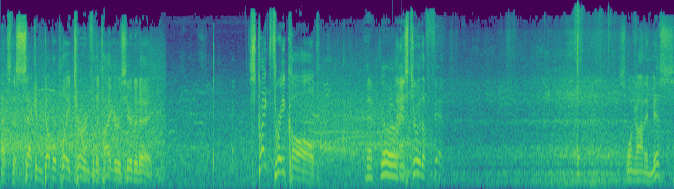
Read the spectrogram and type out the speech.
That's the second double play turn for the Tigers here today. Strike three called. And he's through the fifth. Swung on and missed.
